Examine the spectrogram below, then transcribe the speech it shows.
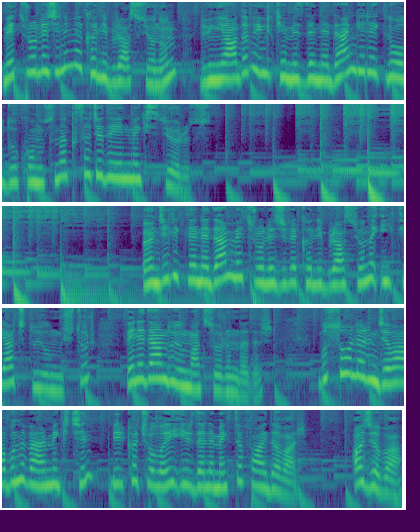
Metrolojinin ve kalibrasyonun dünyada ve ülkemizde neden gerekli olduğu konusuna kısaca değinmek istiyoruz. Öncelikle neden metroloji ve kalibrasyona ihtiyaç duyulmuştur ve neden duyulmak zorundadır? Bu soruların cevabını vermek için birkaç olayı irdelemekte fayda var. Acaba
